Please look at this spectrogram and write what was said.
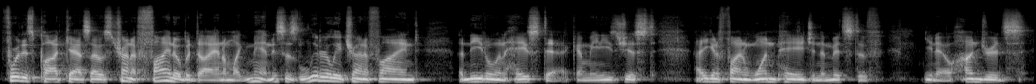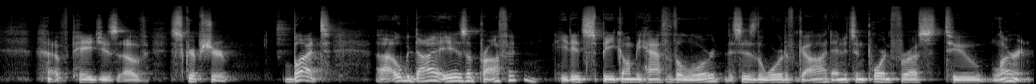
for this podcast, I was trying to find Obadiah, and I'm like, man, this is literally trying to find a needle in a haystack. I mean, he's just, how are you going to find one page in the midst of, you know, hundreds of pages of scripture? But uh, Obadiah is a prophet. He did speak on behalf of the Lord. This is the word of God, and it's important for us to learn.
